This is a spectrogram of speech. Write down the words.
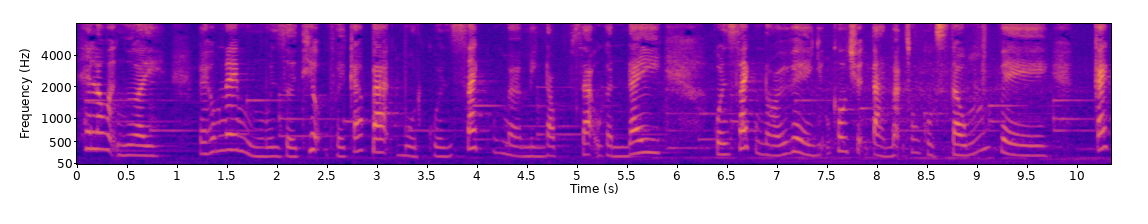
Hello mọi người, ngày hôm nay mình muốn giới thiệu với các bạn một cuốn sách mà mình đọc dạo gần đây. Cuốn sách nói về những câu chuyện tản mạn trong cuộc sống Về cách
